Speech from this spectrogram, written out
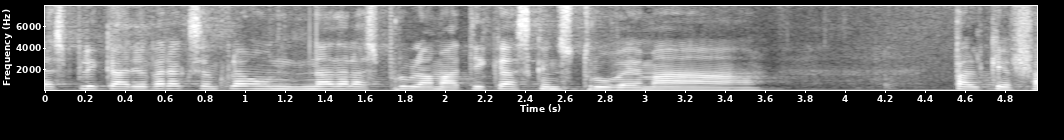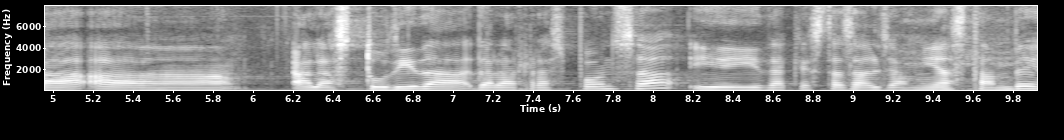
explicaré, per exemple, una de les problemàtiques que ens trobem a, pel que fa a, a l'estudi de, de la responsa i d'aquestes algemies també.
